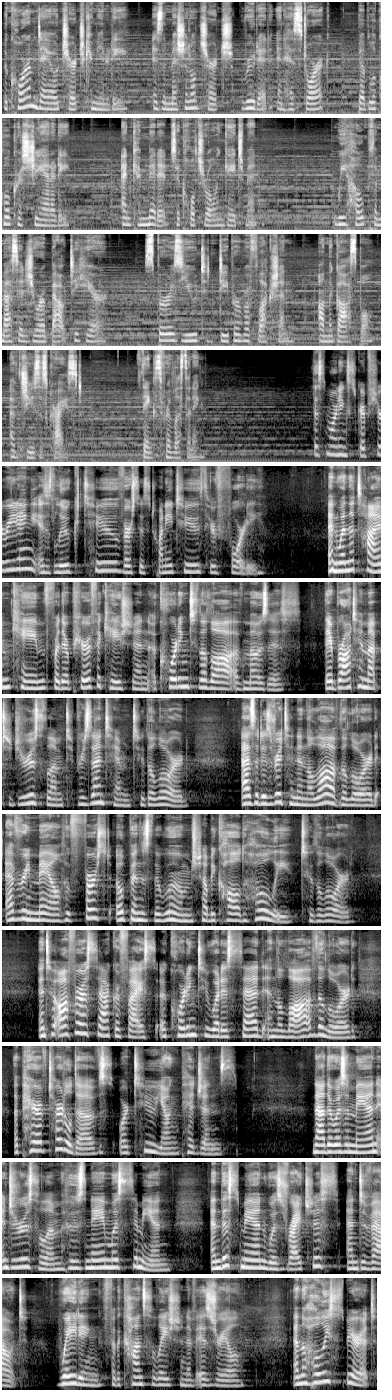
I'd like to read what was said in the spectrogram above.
The Coram Deo Church community is a missional church rooted in historic, biblical Christianity and committed to cultural engagement. We hope the message you're about to hear spurs you to deeper reflection on the gospel of Jesus Christ. Thanks for listening. This morning's scripture reading is Luke 2, verses 22 through 40. And when the time came for their purification according to the law of Moses, they brought him up to Jerusalem to present him to the Lord. As it is written in the law of the Lord, every male who first opens the womb shall be called holy to the Lord. And to offer a sacrifice according to what is said in the law of the Lord, a pair of turtle doves or two young pigeons. Now there was a man in Jerusalem whose name was Simeon, and this man was righteous and devout, waiting for the consolation of Israel. And the Holy Spirit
